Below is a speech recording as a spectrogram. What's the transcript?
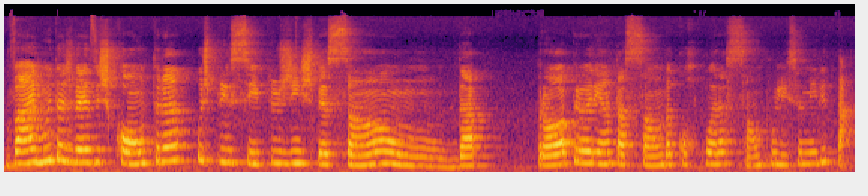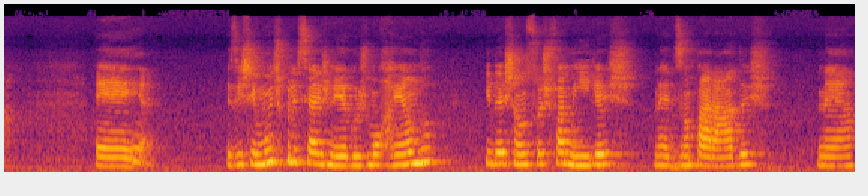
vai muitas vezes contra os princípios de inspeção da própria orientação da corporação polícia militar. É, existem muitos policiais negros morrendo e deixando suas famílias né, desamparadas, né,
